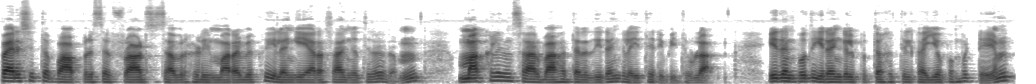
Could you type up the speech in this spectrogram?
பரிசுத்த பாப்பரசர் பிரான்சிஸ் அவர்களின் மறைவுக்கு இலங்கை அரசாங்கத்தினரும் மக்களின் சார்பாக தனது இரங்கலை தெரிவித்துள்ளார். இதன்போது இரங்கல் புத்தகத்தில் கையொப்பமிட்டு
